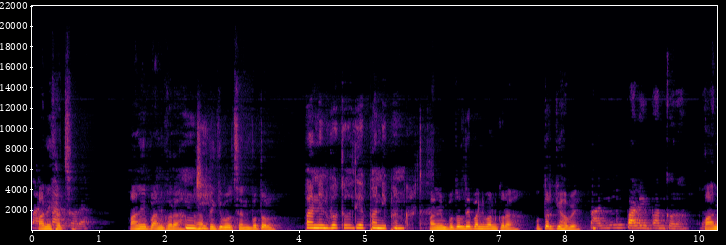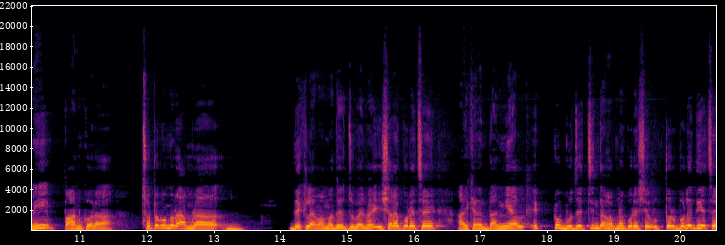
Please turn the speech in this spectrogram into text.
পানি খাচ্ছে। পানি পান করা। আর জি। আপনি কি বলছেন? বোতল? পানির বোতল দিয়ে পানি পান করতে পানির বোতল দিয়ে পানি পান করা উত্তর কি হবে? পানি পান করা। পানি পান করা। ছোট বন্ধুরা আমরা দেখলাম আমাদের জুবাইর ভাই ইশারা করেছে আর এখানে দানিয়াল একটু বুঝে চিন্তা ভাবনা করে সে উত্তর বলে দিয়েছে।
